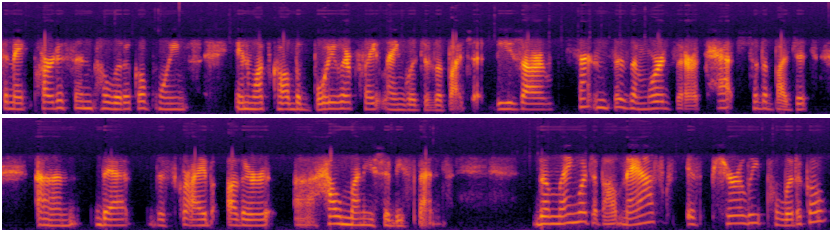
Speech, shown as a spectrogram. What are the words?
to make partisan political points in what's called the boilerplate language of the budget. These are sentences and words that are attached to the budget um, that describe other uh, how money should be spent. The language about masks is purely political.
